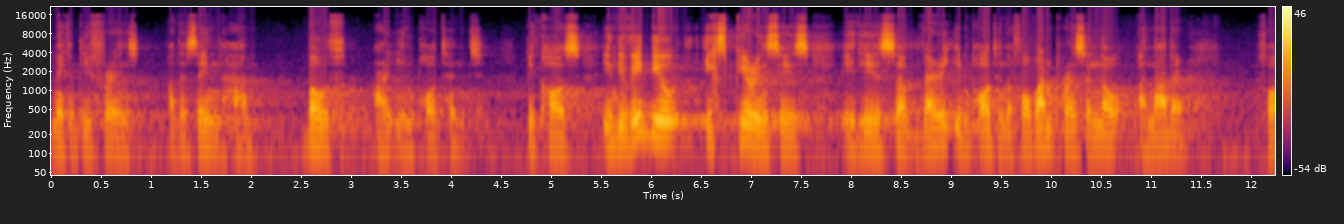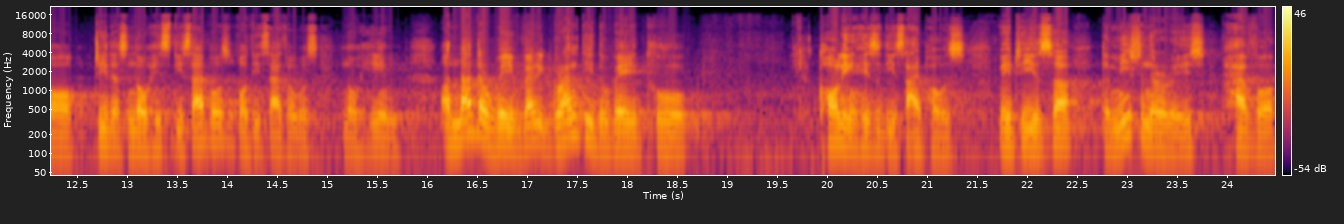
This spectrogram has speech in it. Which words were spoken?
make a difference, but at the same time, both are important because individual experiences it is uh, very important for one person know another for Jesus know his disciples, for disciples know him. Another way, very granted way to calling his disciples, which is uh, the missionaries have a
